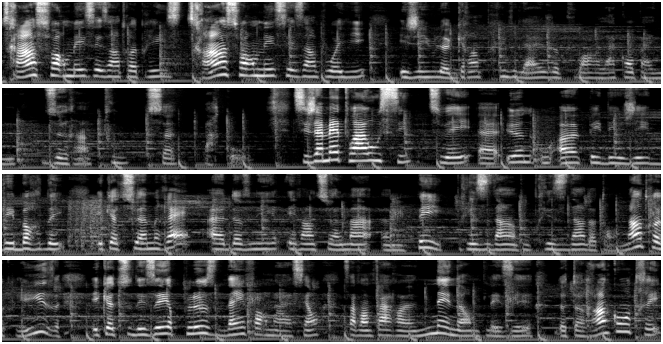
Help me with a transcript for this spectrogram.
transformer ses entreprises, transformer ses employés et j'ai eu le grand privilège de pouvoir l'accompagner durant tout ce parcours. Si jamais toi aussi tu es euh, une ou un PDG débordé et que tu aimerais euh, devenir éventuellement une P présidente ou président de ton entreprise et que tu désires plus d'informations, ça va me faire un énorme plaisir de te rencontrer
